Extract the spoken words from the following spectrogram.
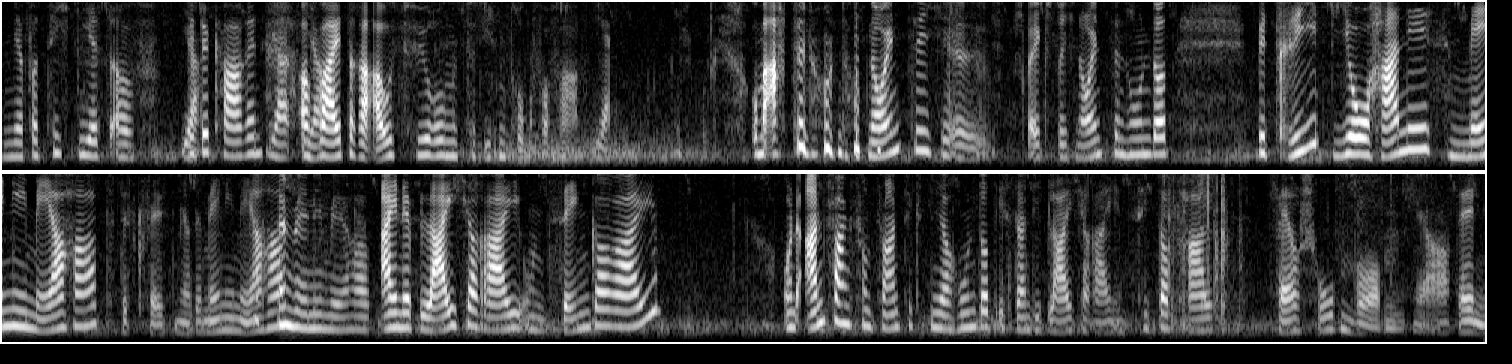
wir verzichten jetzt auf, Ja. bitte Karin, Ja, auf ja. weitere Ausführungen zu diesem Druckverfahren. Ja. Um 1890, äh, Schrägstrich 1900, betrieb Johannes Menny Meerhardt, das gefällt mir, der Menny Meerhardt, Wenn ich mehr habe. eine Bleicherei und Sengerei. Und anfangs vom 20. Jahrhundert ist dann die Bleicherei in Zittertal verschoben worden. Ja. Denn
